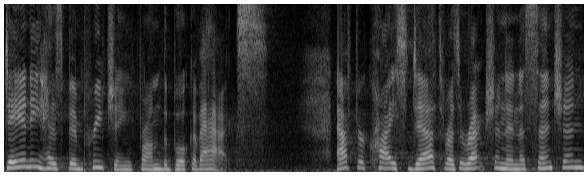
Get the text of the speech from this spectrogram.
Danny has been preaching from the book of Acts. After Christ's death, resurrection, and ascension,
